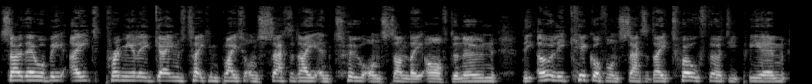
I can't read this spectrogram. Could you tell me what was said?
So there will be eight Premier League games taking place on Saturday and two on Sunday afternoon. The early kick-off on Saturday, 12.30pm,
